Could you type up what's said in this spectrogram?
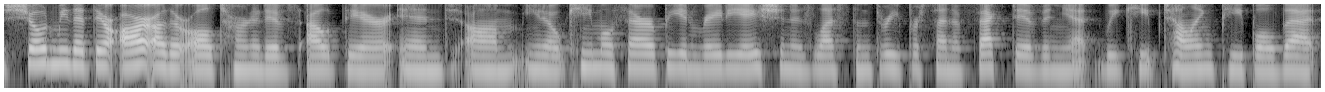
showed me that there are other alternatives out there. And, um, you know, chemotherapy and radiation is less than 3% effective. And yet we keep telling people that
